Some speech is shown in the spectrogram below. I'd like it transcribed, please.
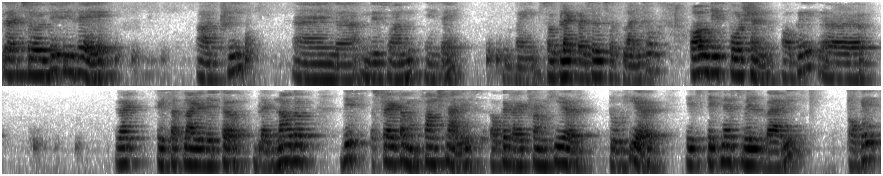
right so this is a, artery and uh, this one is a vein so blood vessels are supplying so all this portion okay uh, right is supplied with the blood. Now the this stratum functionalis okay right from here to here its thickness will vary okay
